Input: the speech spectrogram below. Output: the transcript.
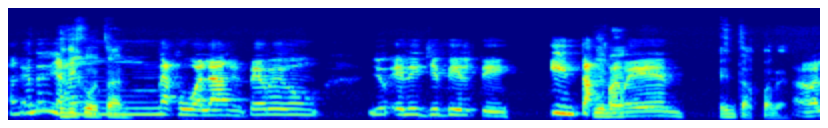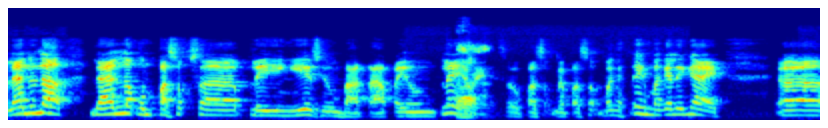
ang ano niya, Pinikutan. ang nakuha lang pero yung yung eligibility intact Yun pa eh. rin. Intact pa rin. Ah, lalo na lalo na kung pasok sa playing years yung bata pa yung player. Ah. eh. So pasok na pasok. Magaling, magaling nga eh. Ah,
